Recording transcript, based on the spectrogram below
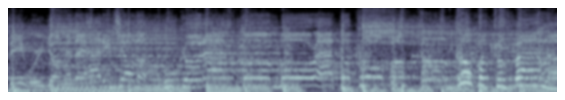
They were young and they had each other. Who could ask for more at the Copa? Copacabana.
